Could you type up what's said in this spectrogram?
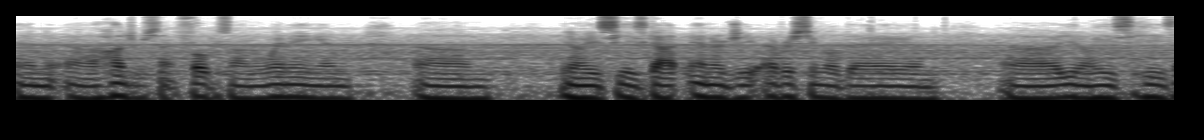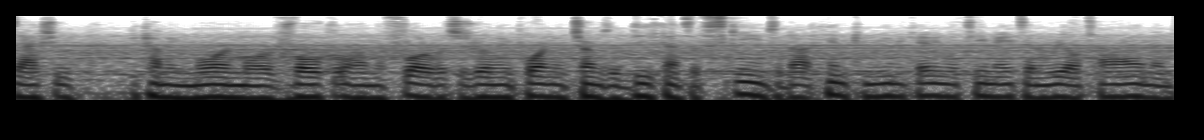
and uh, 100% focus on winning. And um, you know, he's he's got energy every single day, and uh, you know, he's he's actually becoming more and more vocal on the floor, which is really important in terms of defensive schemes about him communicating with teammates in real time. And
